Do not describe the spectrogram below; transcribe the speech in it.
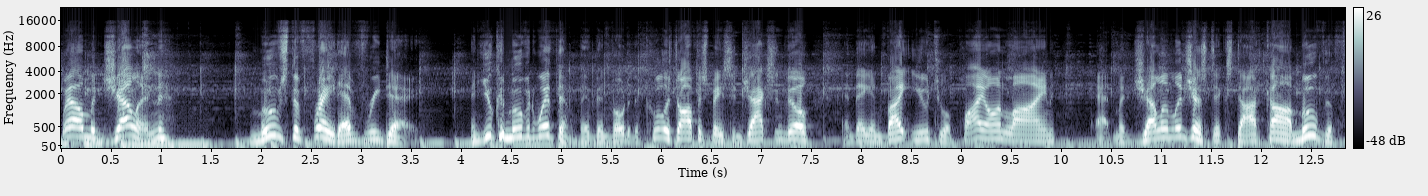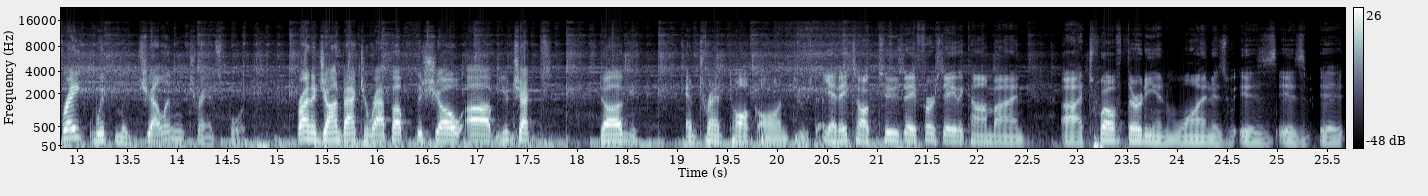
Well, Magellan moves the freight every day, and you can move it with them. They've been voted the coolest office space in Jacksonville, and they invite you to apply online at MagellanLogistics.com. Move the freight with Magellan Transport. Brian and John, back to wrap up the show. Uh, you checked Doug and Trent talk on Tuesday. Yeah, they talk Tuesday, first day of the combine. Uh, Twelve thirty and one is is is is,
